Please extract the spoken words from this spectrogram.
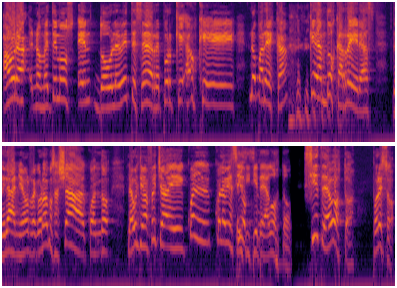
Ahora nos metemos en WTCR porque aunque no parezca, quedan dos carreras del año. Recordamos allá cuando la última fecha, eh, ¿cuál, ¿cuál había sido? 17 de agosto. 7 de agosto. Por eso,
